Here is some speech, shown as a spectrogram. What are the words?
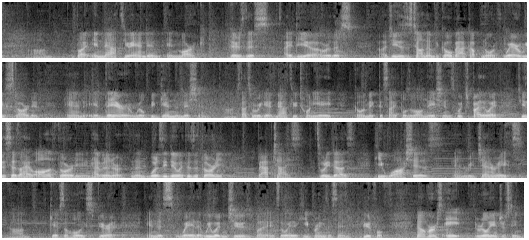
Um, but in Matthew and in, in Mark, there's this idea or this uh, Jesus is telling them to go back up north where we started, and it, there we'll begin the mission. Um, so that's where we get Matthew 28 go and make disciples of all nations, which, by the way, Jesus says, I have all authority in heaven and earth. And then what does he do with his authority? Baptize. That's what he does. He washes and regenerates, um, gives the Holy Spirit in this way that we wouldn't choose, but it's the way that he brings us in. Beautiful. Now, verse 8, really interesting.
